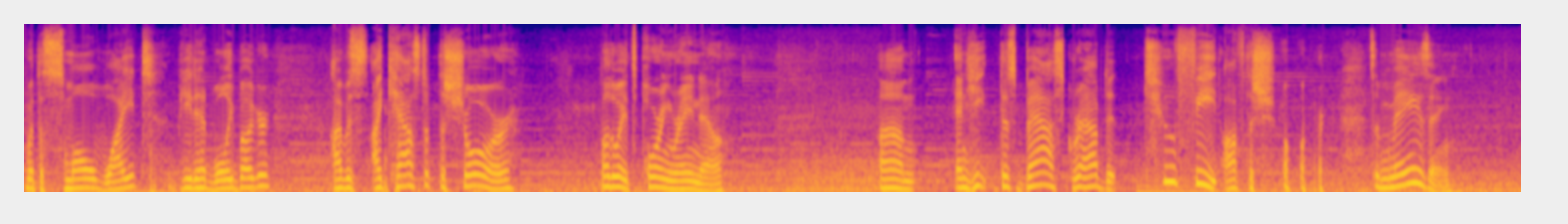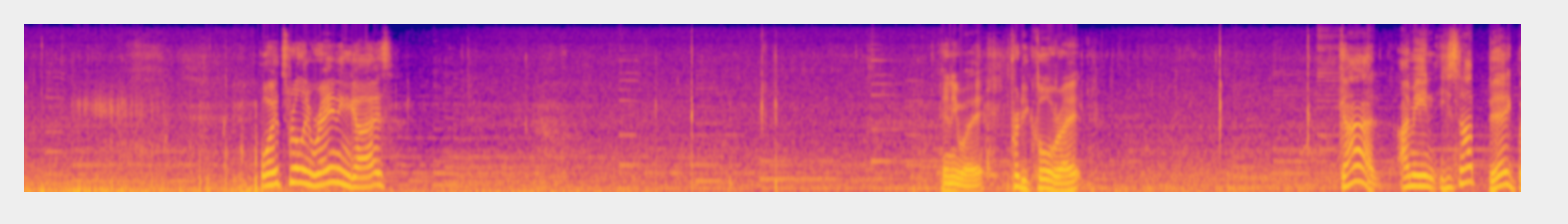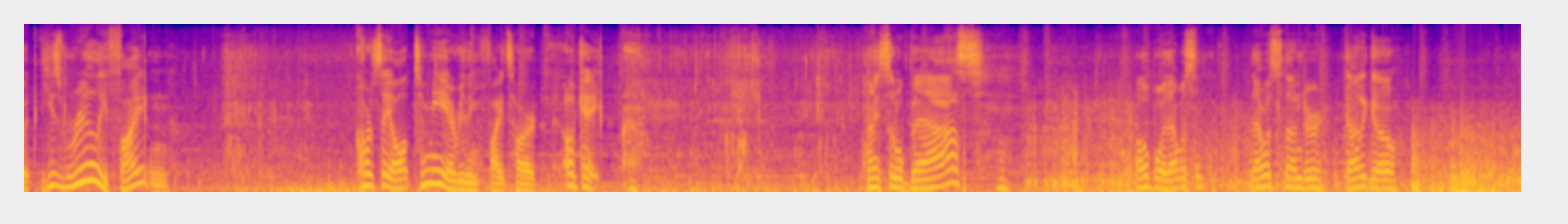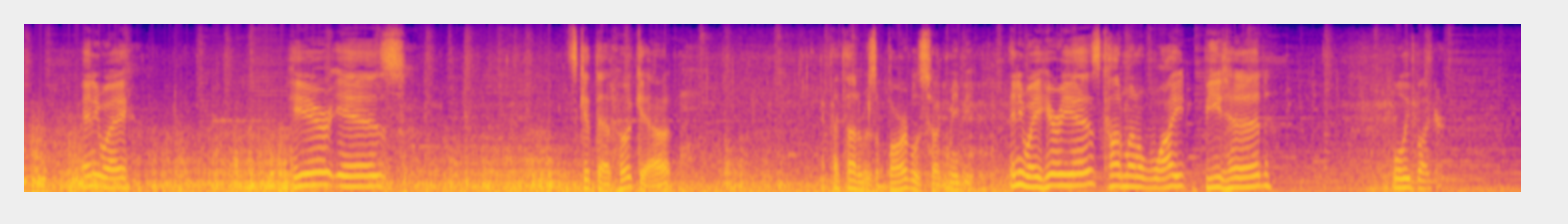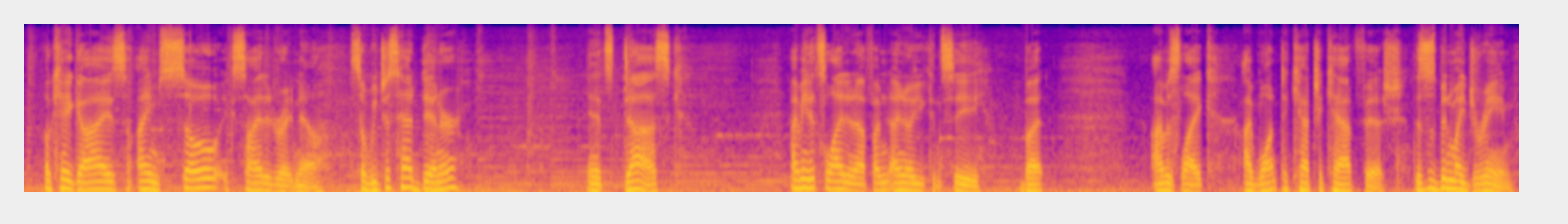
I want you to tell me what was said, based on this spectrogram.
with a small white beadhead woolly bugger. I was I cast up the shore. By the way, it's pouring rain now. Um, and he this bass grabbed it two feet off the shore. it's amazing. Boy, it's really raining, guys. Anyway, pretty cool, right? God, I mean, he's not big, but he's really fighting. Course, they all, to me, everything fights hard. Okay. Nice little bass. Oh boy, that was, that was thunder. Gotta go. Anyway, here is, let's get that hook out. I thought it was a barbless hook, maybe. Anyway, here he is. Caught him on a white beadhead woolly bugger. Okay, guys, I am so excited right now. So we just had dinner, and it's dusk. I mean, it's light enough. I'm, i know you can see, but I was like, I want to catch a catfish. This has been my dream.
